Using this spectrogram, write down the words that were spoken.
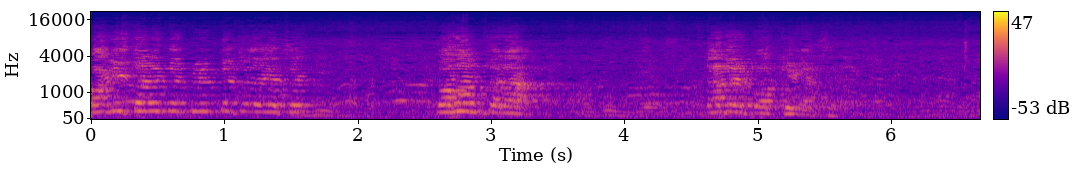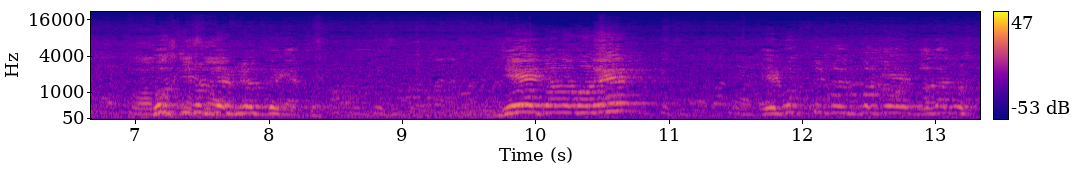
পাকিস্তানিদের বিরুদ্ধে চলে গেছে, তখন তারা তাদের পক্ষে গেছে। মুক্তিযুদ্ধের বিরুদ্ধে গেছে। যে জনগণের এই মুক্তিযুদ্ধকে বাধাগ্রস্ত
